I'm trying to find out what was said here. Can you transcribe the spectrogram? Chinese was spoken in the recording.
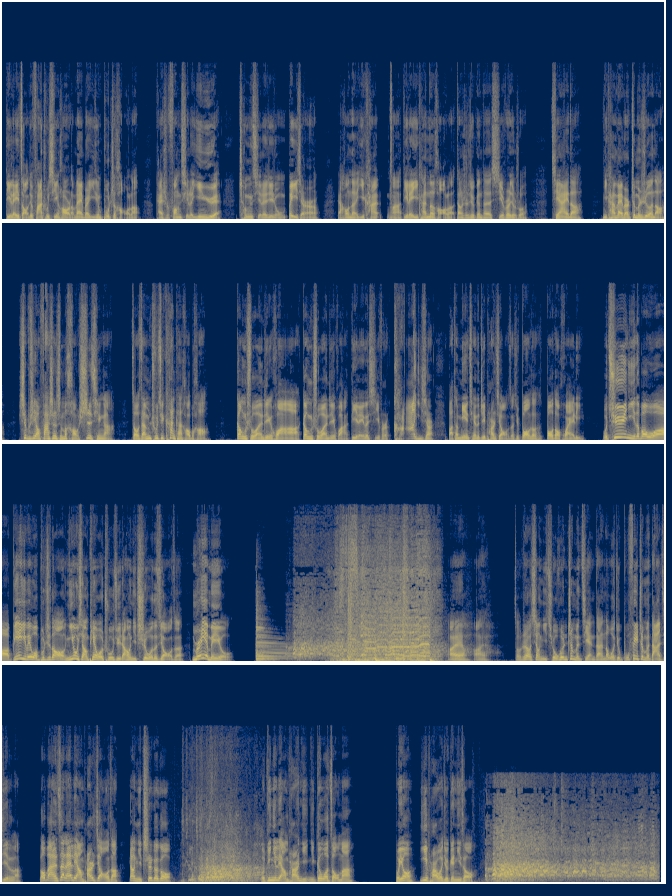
地雷早就发出信号了，外边已经布置好了，开始放起了音乐，撑起了这种背景然后呢一看啊，地雷一看弄好了，当时就跟他媳妇儿就说：“亲爱的，你看外边这么热闹，是不是要发生什么好事情啊？走，咱们出去看看好不好？”刚说完这话啊，刚说完这话，地雷的媳妇儿咔一下把他面前的这盘饺子就抱到抱到怀里。我去你的吧！我别以为我不知道，你又想骗我出去，然后你吃我的饺子，门也没有。哎呀哎呀，早知道向你求婚这么简单，那我就不费这么大劲了。老板，再来两盘饺子，让你吃个够。我给你两盘，你你跟我走吗？不用一盘我就跟你走。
